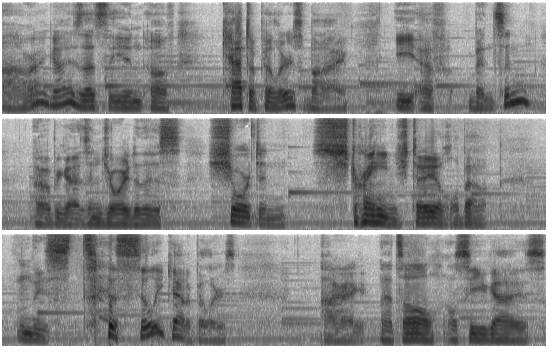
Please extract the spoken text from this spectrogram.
Alright, guys, that's the end of Caterpillars by E.F. Benson. I hope you guys enjoyed this short and strange tale about these silly caterpillars. Alright, that's all. I'll see you guys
